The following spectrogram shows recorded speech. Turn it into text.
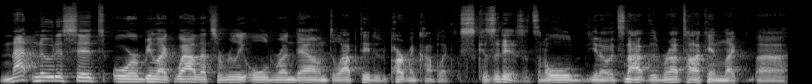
not notice it or be like, wow, that's a really old, rundown, dilapidated apartment complex. Because it is. It's an old, you know, it's not, we're not talking like, uh,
